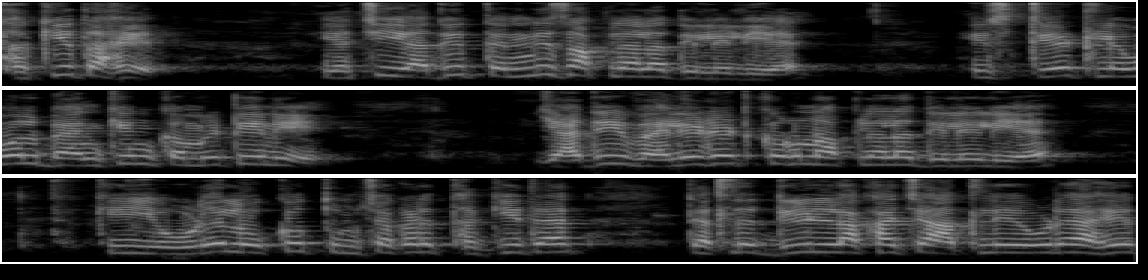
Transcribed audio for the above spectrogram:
थकीत आहेत याची यादी त्यांनीच आपल्याला दिलेली आहे. ही स्टेट लेवल बँकिंग कमिटीने यादी व्हॅलिडेट करून आपल्याला दिलेली आहे. की एवढे लोक तुमच्याकडे थकीत आहेत त्यातले दीड लाखाच्या आतले एवढे आहेत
